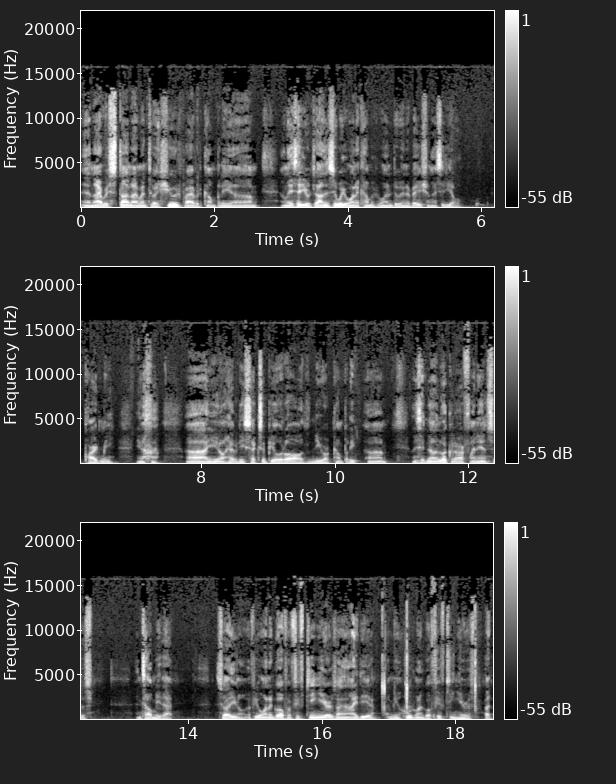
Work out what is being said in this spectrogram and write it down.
And I was stunned. I went to a huge private company, um, and they said, "You know, John, this is where you want to come if you want to do innovation." I said, "You know, pardon me, you know." Uh, you don't have any sex appeal at all. A New York company. Um, I said, no, look at our finances and tell me that. So, you know, if you want to go for 15 years on an idea, I mean, who'd want to go 15 years? But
